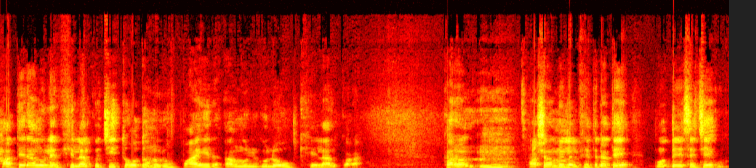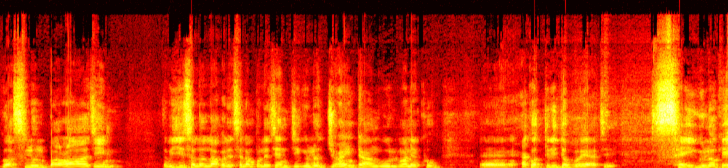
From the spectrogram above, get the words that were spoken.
হাতের আঙুলের খেলাল করছি, তদনুরূপ পায়ের আঙুলগুলোও খেলাল করা। কারণ আসাম মিনাল ফেতরাতে মধ্যে এসেছে গসলুল বারাজিম নবীজি সাল্লাহ সাল্লাম বলেছেন, যেগুলো জয়েন্ট আঙ্গুল মানে খুব একত্রিত হয়ে আছে। সেইগুলোকে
